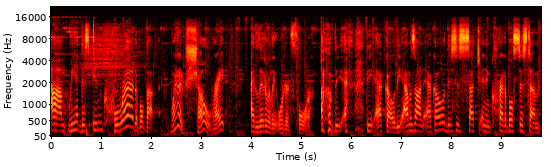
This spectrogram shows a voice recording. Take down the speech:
Um, we had this incredible, what a show, right? I literally ordered four of the, the Echo, the Amazon Echo. This is such an incredible system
